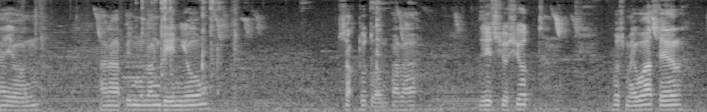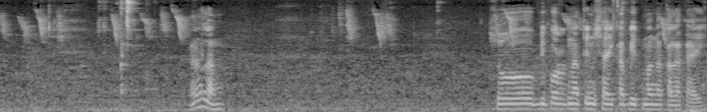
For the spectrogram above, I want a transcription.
Ngayon hanapin mo lang din yung sakto doon para diretso shoot tapos may washer. Ano lang. So, before natin siya ikabit mga kalakay,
